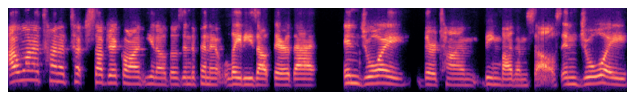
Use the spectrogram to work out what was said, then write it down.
I want to kind of touch subject on, you know, those independent ladies out there that enjoy their time being by themselves, enjoy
